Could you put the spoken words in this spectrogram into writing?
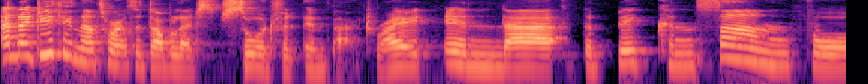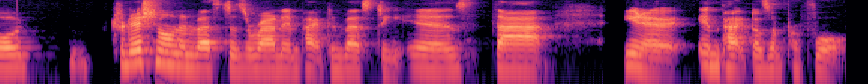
And I do think that's where it's a double edged sword for impact, right? In that the big concern for traditional investors around impact investing is that you know impact doesn't perform.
